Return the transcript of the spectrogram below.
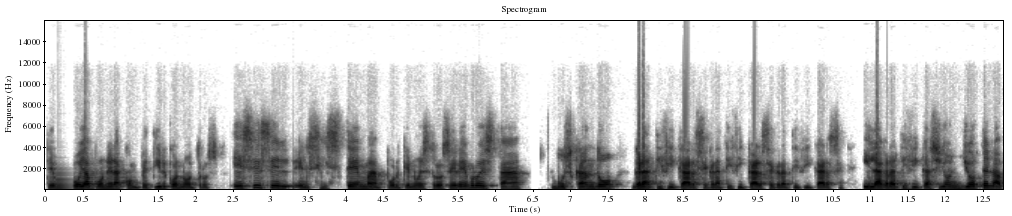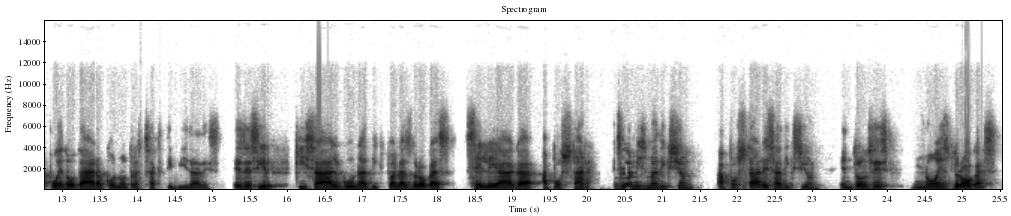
te voy a poner a competir con otros. Ese es el, el sistema, porque nuestro cerebro está buscando gratificarse, gratificarse, gratificarse. Y la gratificación yo te la puedo dar con otras actividades. Es decir, quizá algún adicto a las drogas se le haga apostar. Es la misma adicción. Apostar es adicción. Entonces, no es drogas,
